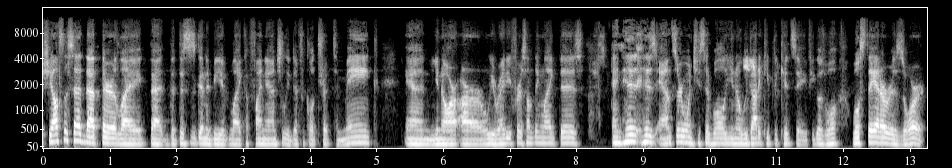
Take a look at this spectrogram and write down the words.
she also said that they're like that that this is going to be like a financially difficult trip to make and you know are, are we ready for something like this and his, his answer when she said well you know we got to keep the kids safe he goes well we'll stay at a resort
